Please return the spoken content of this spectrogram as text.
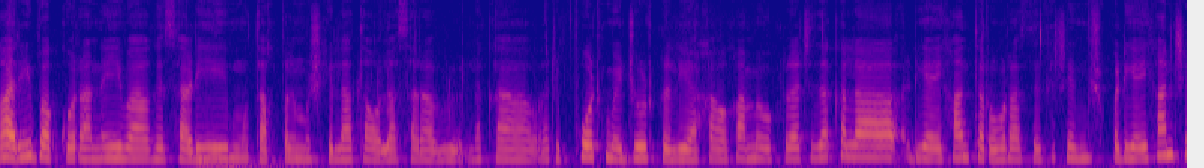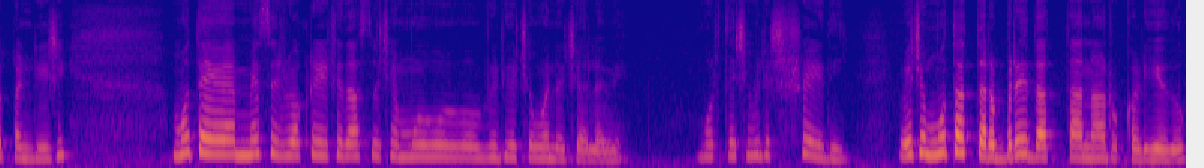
غریبه کورنۍ و هغې سړي مو ته خپل مشکلات او له سره لکه رپورټ مې جوړ کړل یا هغه مې وکړه چې ځکه له ډیای خان تر ورځ د چې مش په ډیای خان چې پنډیږي مو ته میسج وکړي چې تاسو چې مو ویډیو چې ونه چلوي ورته چې ویل شي دي وی چې مو ته تر برې د تنه رو کړی دو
